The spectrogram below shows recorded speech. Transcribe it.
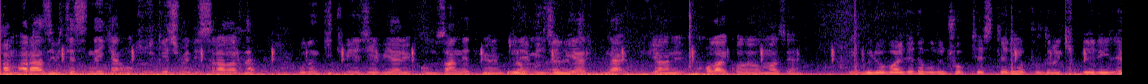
tam arazi vitesindeyken 30'u geçmediği sıralarda bunun gitmeyeceği bir yer zannetmiyorum. Gidemeyeceği bir yer evet. yani kolay kolay olmaz yani. Globalde de bunun çok testleri yapıldı rakipleriyle.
